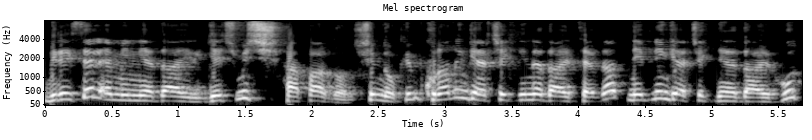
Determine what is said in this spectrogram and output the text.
Bireysel eminliğe dair geçmiş, ha pardon şimdi okuyayım. Kur'an'ın gerçekliğine dair Tevrat, Nebi'nin gerçekliğine dair Hud,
